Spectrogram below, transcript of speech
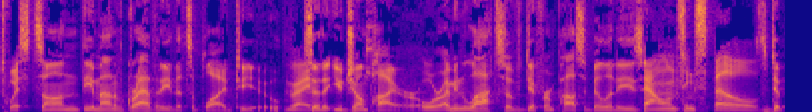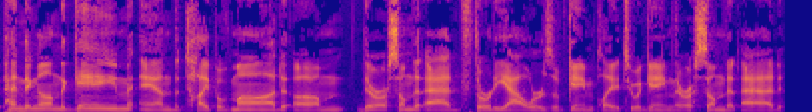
twists on the amount of gravity that's applied to you, Right. So that you jump higher, or I mean, lots of different possibilities. balancing spells. Depending on the game and the type of mod, um, there are some that add 30 hours of gameplay to a game. There are some that add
